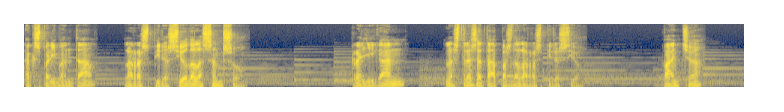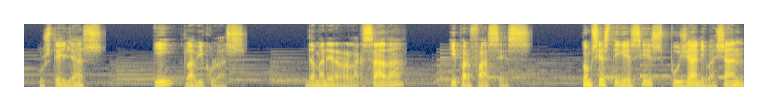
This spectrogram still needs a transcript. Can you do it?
a experimentar la respiració de l'ascensor, relligant les tres etapes de la respiració. Panxa, costelles i clavícules, de manera relaxada i per fases, com si estiguessis pujant i baixant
